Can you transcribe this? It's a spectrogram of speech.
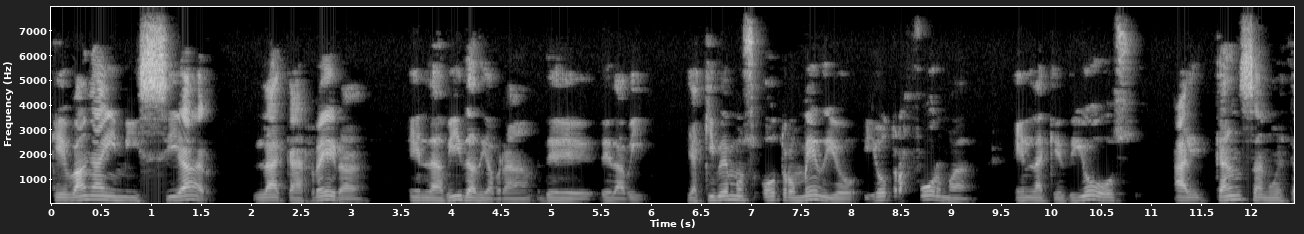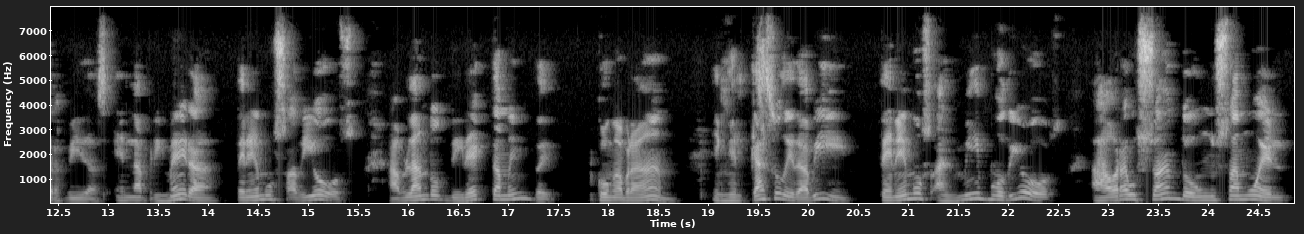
que van a iniciar la carrera en la vida de Abraham, de, David. Y aquí vemos otro medio y otra forma en la que Dios alcanza nuestras vidas. En la primera tenemos a Dios hablando directamente con Abraham. En el caso de David tenemos al mismo Dios ahora usando un Samuel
